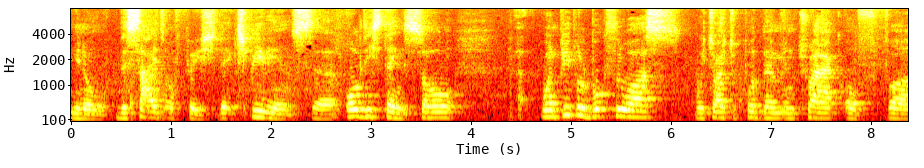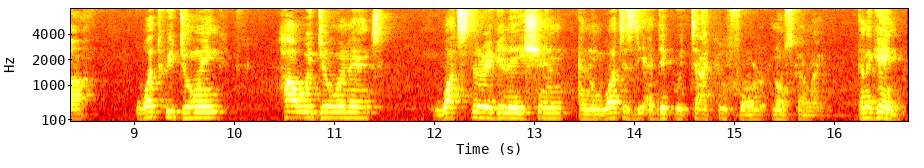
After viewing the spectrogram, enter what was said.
you know, the size of fish, the experience, uh, all these things. So uh, when people book through us, we try to put them in track of uh, what we're doing, how we're doing it, what's the regulation, and what is the adequate tackle for North Carolina. And again,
